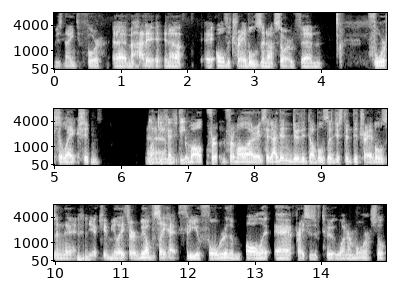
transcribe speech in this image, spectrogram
it was nine to four. Um, I had it in a uh, all the trebles in a sort of um, four selection. Lucky um, fifteen from all from, from all our outside. I didn't do the doubles. I just did the trebles in the, mm-hmm. the accumulator. We obviously hit three or four of them, all at uh, prices of two to one or more. So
